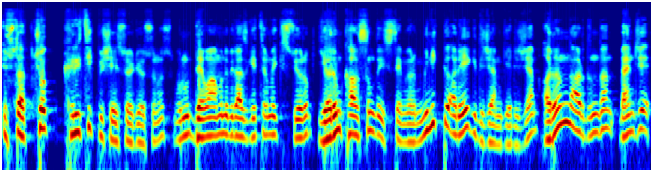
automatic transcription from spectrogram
Üstad çok kritik bir şey söylüyorsunuz. Bunun devamını biraz getirmek istiyorum. Yarım kalsın da istemiyorum. Minik bir araya gideceğim geleceğim. Aranın ardından bence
